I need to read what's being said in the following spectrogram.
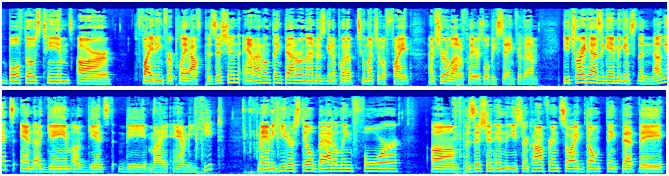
both those teams are fighting for playoff position, and I don't think that Orlando is going to put up too much of a fight. I'm sure a lot of players will be staying for them. Detroit has a game against the Nuggets and a game against the Miami Heat. Miami Heat are still battling for um, position in the Eastern Conference, so I don't think that they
